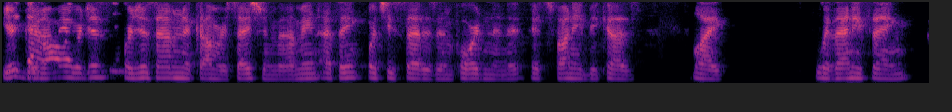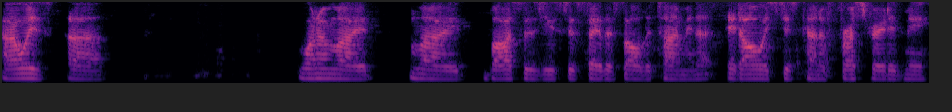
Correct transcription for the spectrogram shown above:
you're good. I mean, we're just we're just having a conversation, but I mean, I think what you said is important, and it, it's funny because, like, with anything, I always uh, one of my my bosses used to say this all the time, and it, always just kind of frustrated me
